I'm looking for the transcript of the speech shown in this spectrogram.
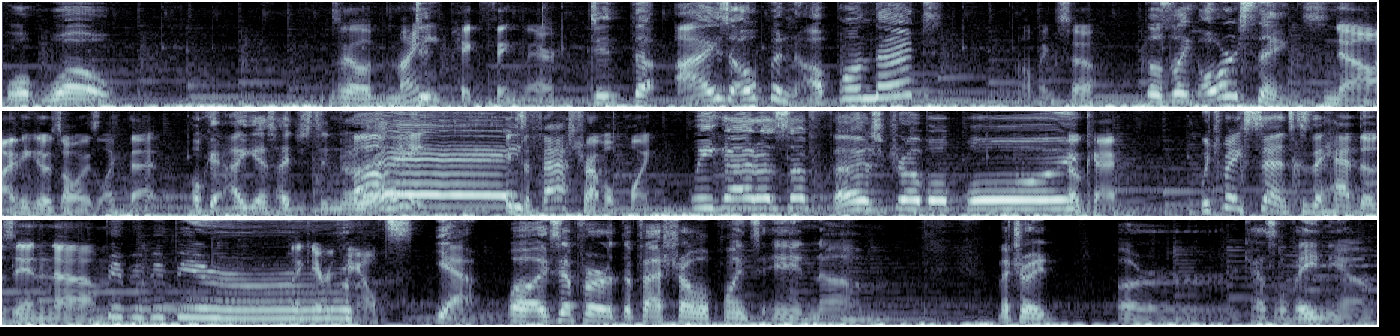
Whoa, whoa. There's a mining Did- pick thing there. Did the eyes open up on that? I don't think so. Those like orange things. No, I think it was always like that. Okay, I guess I just didn't know. Oh, that. hey! It's a fast travel point. we got us a fast travel point. Okay. Which makes sense because they had those in um, Beep, beep, beep, beep. like everything else. Yeah. Well, except for the fast travel points in um, Metroid or Castlevania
